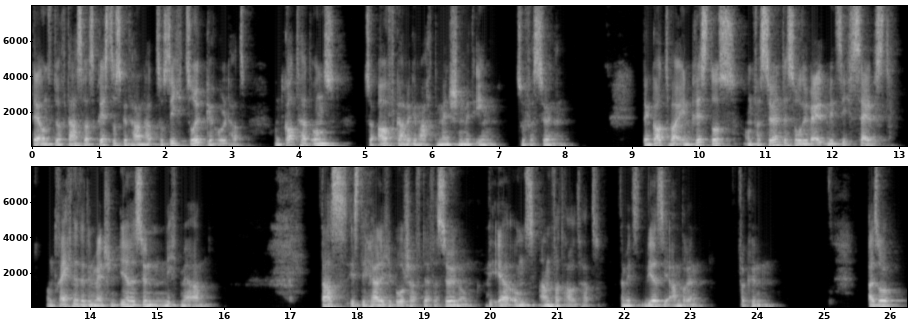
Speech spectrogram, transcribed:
der uns durch das, was Christus getan hat, zu sich zurückgeholt hat. Und Gott hat uns zur Aufgabe gemacht, Menschen mit ihm zu versöhnen. Denn Gott war in Christus und versöhnte so die Welt mit sich selbst und rechnete den Menschen ihre Sünden nicht mehr an. Das ist die herrliche Botschaft der Versöhnung, die er uns anvertraut hat, damit wir sie anderen verkünden. Also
